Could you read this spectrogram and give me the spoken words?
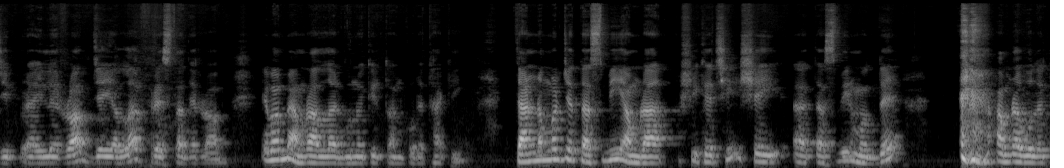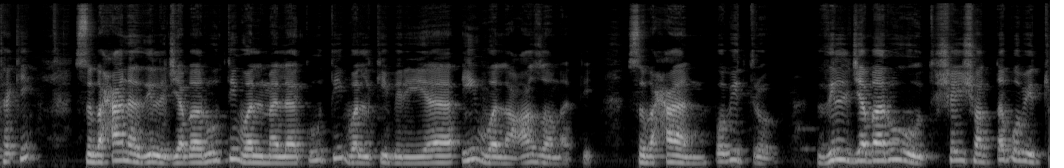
জিব্রাইলের রব, যেই আল্লাহ ফেরেস্তাদের রব। এভাবে আমরা আল্লাহর গুণকীর্তন করে থাকি। চার নম্বর যে তাসবি আমরা শিখেছি, সেই তাসবির মধ্যে আমরা বলে থাকি, সুবহান দিল জাবারুতি ওয়াল মালাকুতি ওয়াল কিবরিয়াই ওয়াল আজমাতি সুবহান, পবিত্র দিল জাবারুত, সেই সত্তা পবিত্র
